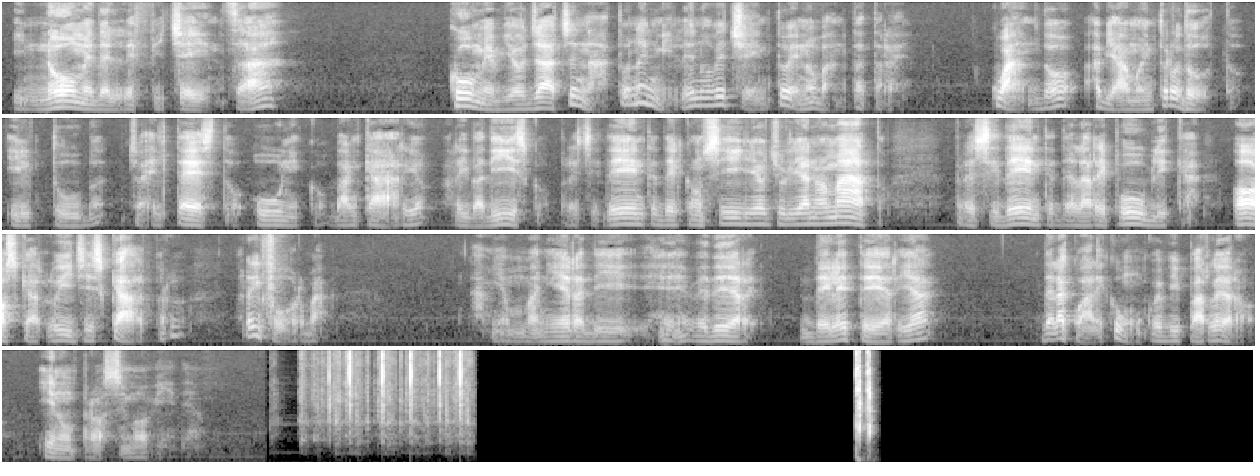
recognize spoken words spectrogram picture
in nome dell'efficienza, come vi ho già accennato nel 1993, quando abbiamo introdotto il TUB, cioè il testo unico bancario, ribadisco, Presidente del Consiglio Giuliano Amato, Presidente della Repubblica Oscar Luigi Scalpro, riforma, a mia maniera di eh, vedere, deleteria, della quale comunque vi parlerò in un prossimo video.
